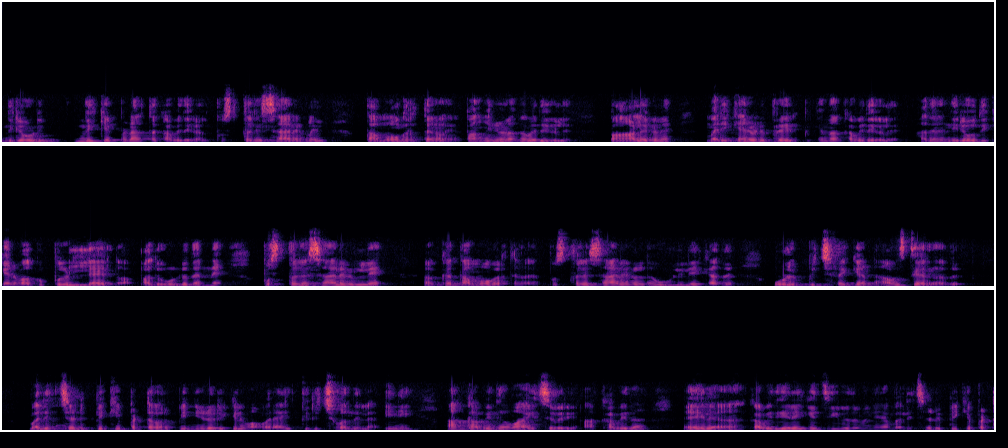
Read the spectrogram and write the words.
നിരോധിക്കപ്പെടാത്ത കവിതകൾ പുസ്തകശാലകളിൽ തമോകൃത്തങ്ങളെ അപ്പം അങ്ങനെയുള്ള കവിതകൾ അപ്പൊ ആളുകളെ മരിക്കാൻ വേണ്ടി പ്രേരിപ്പിക്കുന്ന കവിതകൾ അതിനെ നിരോധിക്കാൻ വകുപ്പുകൾ ഇല്ലായിരുന്നു. അപ്പൊ അതുകൊണ്ട് തന്നെ പുസ്തകശാലകളിലെ ഒക്കെ തമോകൃത്തങ്ങൾ പുസ്തകശാലകളുടെ ഉള്ളിലേക്ക് അത് ഒളിപ്പിച്ചു വെക്കേണ്ട അവസ്ഥയായിരുന്നത് വലിച്ചടിപ്പിക്കപ്പെട്ടവർ പിന്നീട് ഒരിക്കലും അവരായി തിരിച്ചു വന്നില്ല. ഇനി ആ കവിത വായിച്ചവര് ആ കവിത കവിതയിലേക്ക് ജീവിതം ഇങ്ങനെ വലിച്ചടിപ്പിക്കപ്പെട്ട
